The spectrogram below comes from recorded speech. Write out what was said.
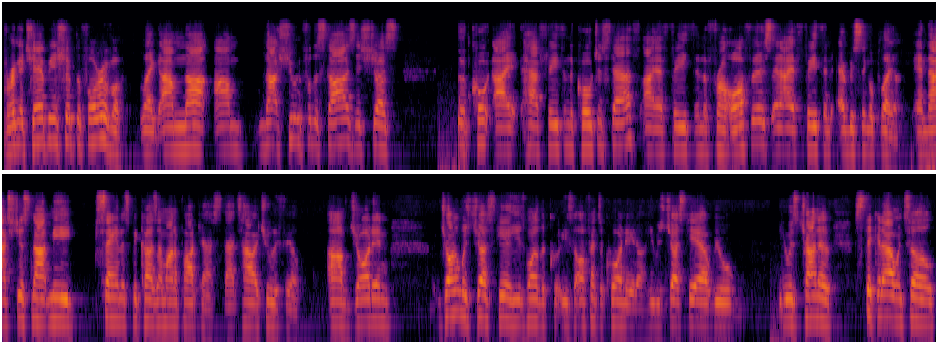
bring a championship to Fall River. Like I'm not I'm not shooting for the stars. It's just the coach. I have faith in the coaching staff. I have faith in the front office, and I have faith in every single player. And that's just not me saying this because I'm on a podcast. That's how I truly feel. Um, Jordan, Jordan was just here. He's one of the he's the offensive coordinator. He was just here. We were, he was trying to stick it out until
